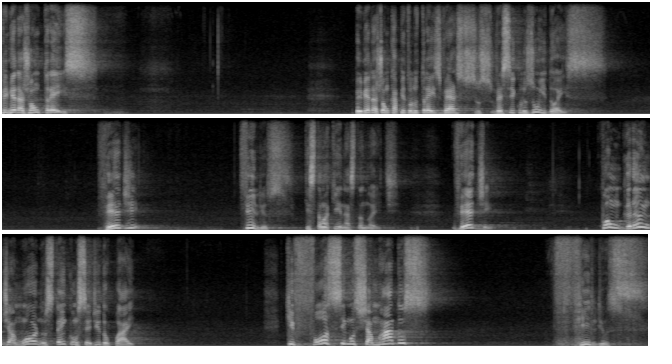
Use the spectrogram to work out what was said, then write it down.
1 João 3. 1 João capítulo 3, versos, versículos 1 e 2. Vede, filhos que estão aqui nesta noite, vede quão grande amor nos tem concedido o Pai, que fôssemos chamados filhos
